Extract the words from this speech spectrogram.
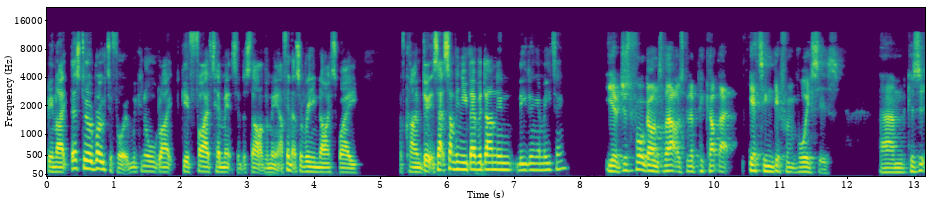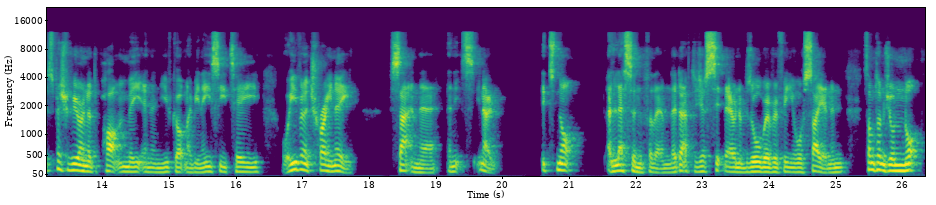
being like, let's do a rota for it. And we can all like give five ten minutes at the start of a meeting. I think that's a really nice way of kind of doing it. Is that something you've ever done in leading a meeting? Yeah, just before going to that, I was going to pick up that getting different voices. Um, because especially if you're in a department meeting and you've got maybe an ECT or even a trainee sat in there, and it's you know, it's not a lesson for them. They don't have to just sit there and absorb everything you're saying. And sometimes you're not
